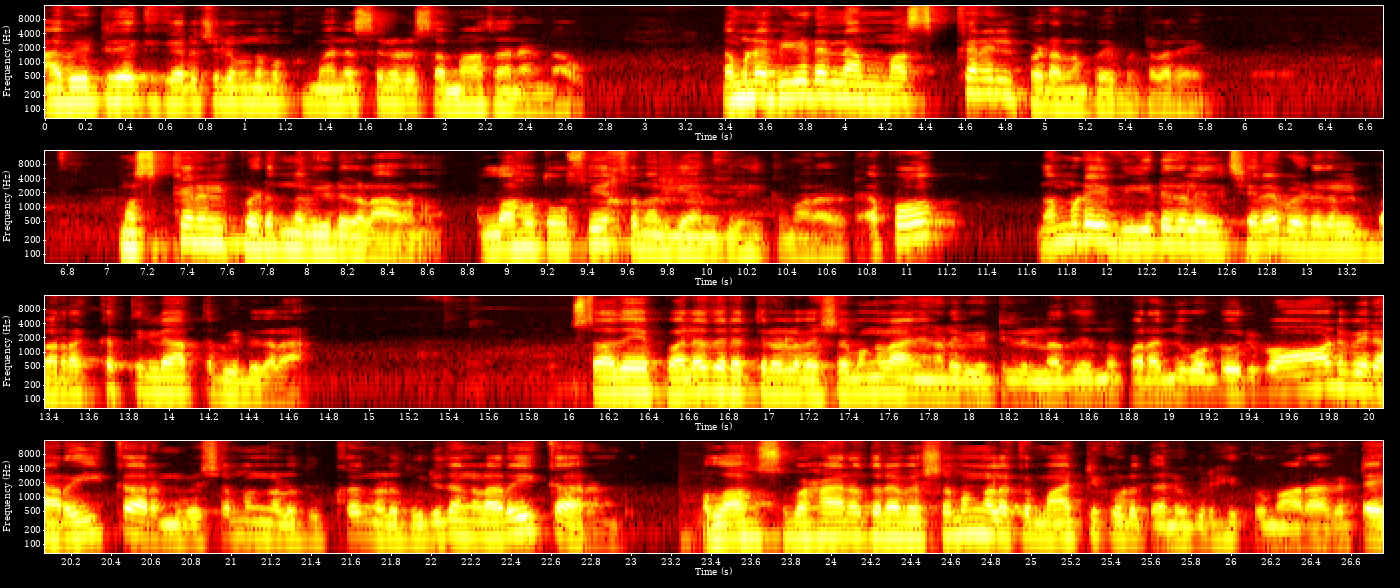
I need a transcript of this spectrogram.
ആ വീട്ടിലേക്ക് കയറി ചൊല്ലുമ്പോൾ നമുക്ക് മനസ്സിനൊരു സമാധാനം ഉണ്ടാവും. നമ്മുടെ വീടെല്ലാം മസ്കനിൽ പെടണം പ്രിയപ്പെട്ടവരെ. മസ്കനിൽ പെടുന്ന വീടുകളാവണം. അള്ളാഹു തൗഫീഖ് നൽകി അനുഗ്രഹിക്കുമാറാകട്ടെ. അപ്പോൾ നമ്മുടെ വീടുകളിൽ ചില വീടുകളിൽ ബറക്കത്തില്ലാത്ത വീടുകളാണ്. ഉസ്താദെ പലതരത്തിലുള്ള വിഷമങ്ങളാണ് ഞങ്ങളുടെ വീട്ടിലുള്ളത് എന്ന് പറഞ്ഞുകൊണ്ട് ഒരുപാട് പേര് അറിയിക്കാറുണ്ട്. വിഷമങ്ങൾ ദുഃഖങ്ങൾ ദുരിതങ്ങൾ അറിയിക്കാറുണ്ട്. അള്ളാഹു സുബഹാനോത്തര വിഷമങ്ങളൊക്കെ മാറ്റിക്കൊടുത്ത് അനുഗ്രഹിക്കുമാറാകട്ടെ.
